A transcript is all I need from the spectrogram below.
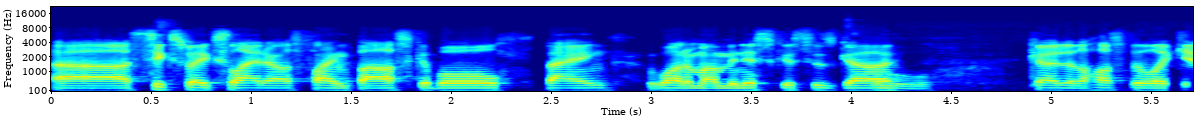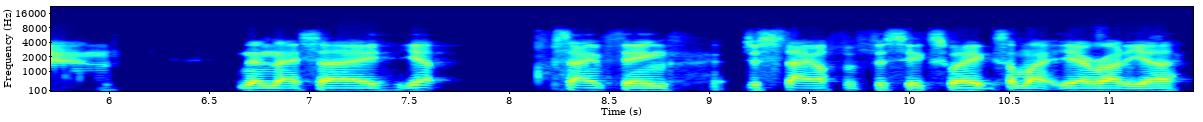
Uh, six weeks later, I was playing basketball. Bang, one of my meniscuses go. Ooh. Go to the hospital again. And then they say, yep, same thing. Just stay off it for six weeks. I'm like, yeah, right, yeah.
